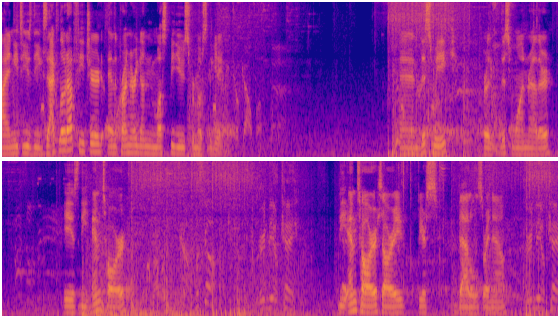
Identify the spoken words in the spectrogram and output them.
I need to use the exact loadout featured, and the primary gun must be used for most of the game. And this week, or this one rather, is the MTAR. Let's go. We're gonna be okay. The MTAR, sorry, fierce battles right now. We're gonna be okay.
